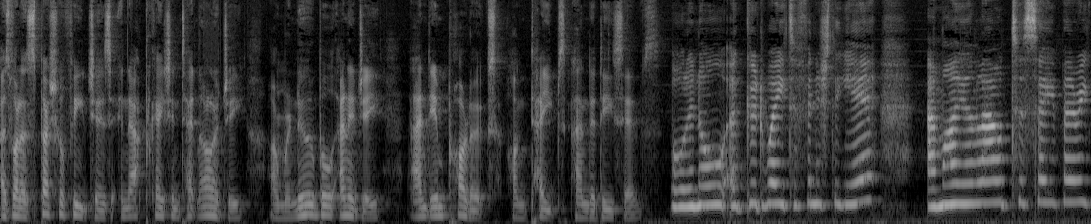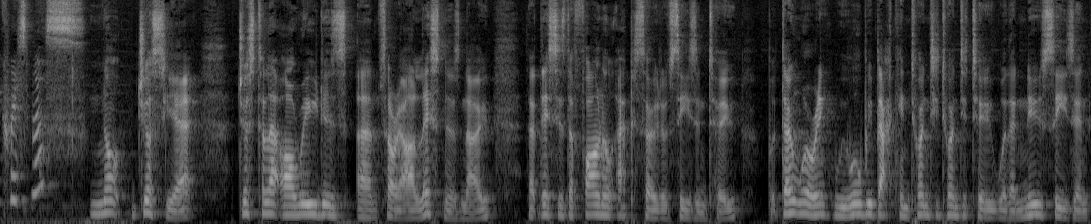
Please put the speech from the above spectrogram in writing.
as well as special features in application technology on renewable energy and in products on tapes and adhesives. All in all, a good way to finish the year. Am I allowed to say Merry Christmas? Not just yet. Just to let our readers, um, sorry, our listeners know that this is the final episode of season two. But don't worry, we will be back in 2022 with a new season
